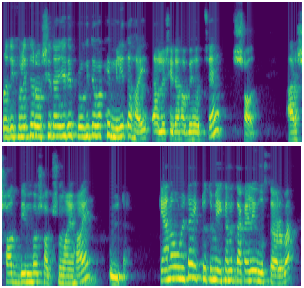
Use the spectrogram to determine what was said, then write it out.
প্রতিফলিত রশ্মিদ্বয় যদি প্রকৃতপক্ষে মিলিত হয়, তাহলে সেটা হবে হচ্ছে সৎ। আর সৎ বিম্ব সবসময় হয় উল্টা। কেন উল্টা? একটু তুমি এখানে তাকাইলেই বুঝতে পারবা।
